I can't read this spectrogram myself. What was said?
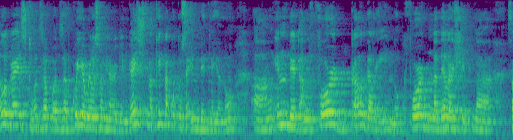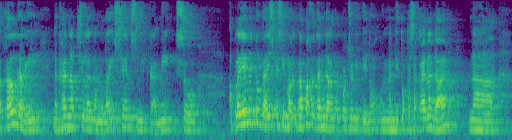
Hello guys, what's up, what's up? Kuya Wilson here again. Guys, nakita ko to sa Indeed ngayon, no? Ang Indeed, ang Ford Calgary, no? Ford na dealership na sa Calgary, naghanap sila ng license mechanic. So, applyan ito guys kasi napakaganda ang opportunity, no? Kung nandito ka sa Canada na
